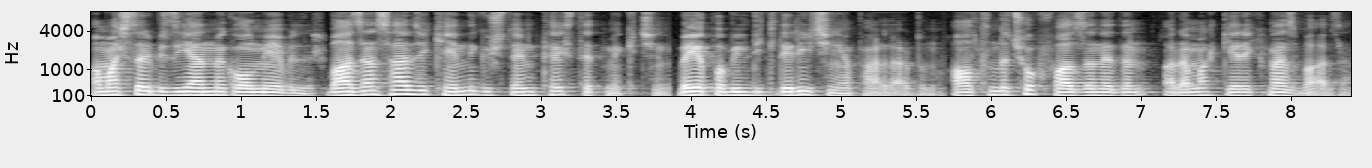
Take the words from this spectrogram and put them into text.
Amaçları bizi yenmek olmayabilir. Bazen sadece kendi güçlerini test etmek için ve yapabildikleri için yaparlar bunu. Altında çok fazla neden aramak gerekmez bazen.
